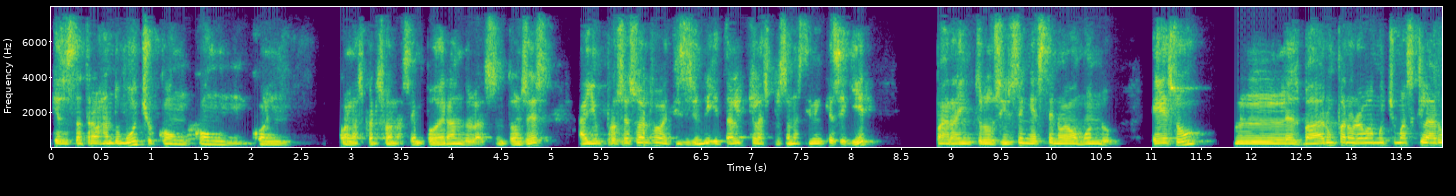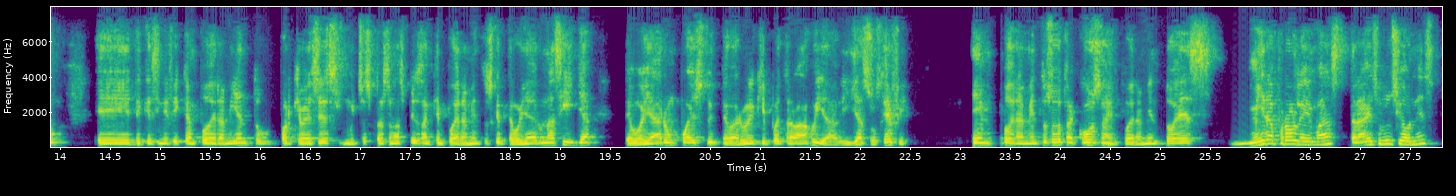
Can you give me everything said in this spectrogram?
que se está trabajando mucho con, con, con, con, las personas, empoderándolas. Entonces, hay un proceso de alfabetización digital que las personas tienen que seguir para introducirse en este nuevo mundo. Eso les va a dar un panorama mucho más claro eh, de qué significa empoderamiento, porque a veces muchas personas piensan que empoderamiento es que te voy a dar una silla, te voy a dar un puesto y te voy a dar un equipo de trabajo y ya, y ya sos jefe. Empoderamiento es otra cosa, empoderamiento es mira problemas, trae soluciones,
